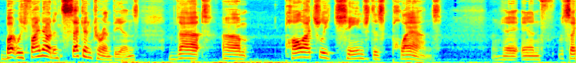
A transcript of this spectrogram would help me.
But we find out in 2 Corinthians that um, Paul actually changed his plans. Okay, in 2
